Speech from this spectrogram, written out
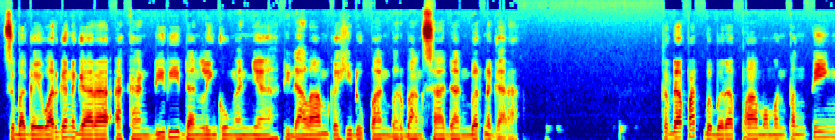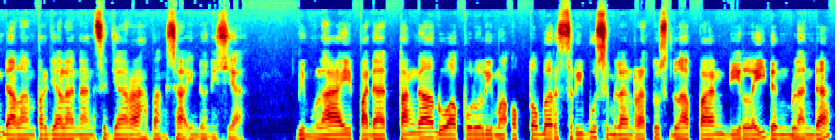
sebagai warga negara akan diri dan lingkungannya di dalam kehidupan berbangsa dan bernegara. Terdapat beberapa momen penting dalam perjalanan sejarah bangsa Indonesia. Dimulai pada tanggal 25 Oktober 1908 di Leiden, Belanda,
